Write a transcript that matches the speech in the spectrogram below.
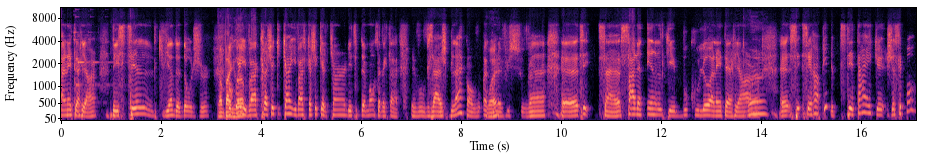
à l'intérieur, des styles qui viennent de d'autres jeux. Comme par Pourquoi exemple- il va accrocher quand il va accrocher quelqu'un, des types de monstres avec la, vos visages blancs qu'on euh, a vu souvent. Euh, ça- Silent Hill qui est beaucoup là à l'intérieur. Euh, c'est rempli de petits détails que je sais pas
